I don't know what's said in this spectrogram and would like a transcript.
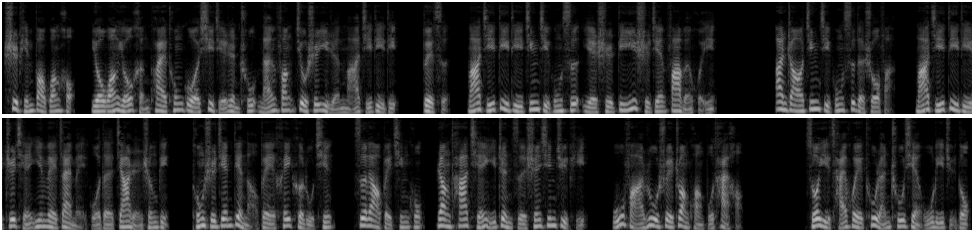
视频曝光后，有网友很快通过细节认出男方就是艺人麻吉弟弟。对此，麻吉弟弟经纪公司也是第一时间发文回应。按照经纪公司的说法。麻吉弟弟之前因为在美国的家人生病，同时间电脑被黑客入侵，资料被清空，让他前一阵子身心俱疲，无法入睡，状况不太好，所以才会突然出现无理举动。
